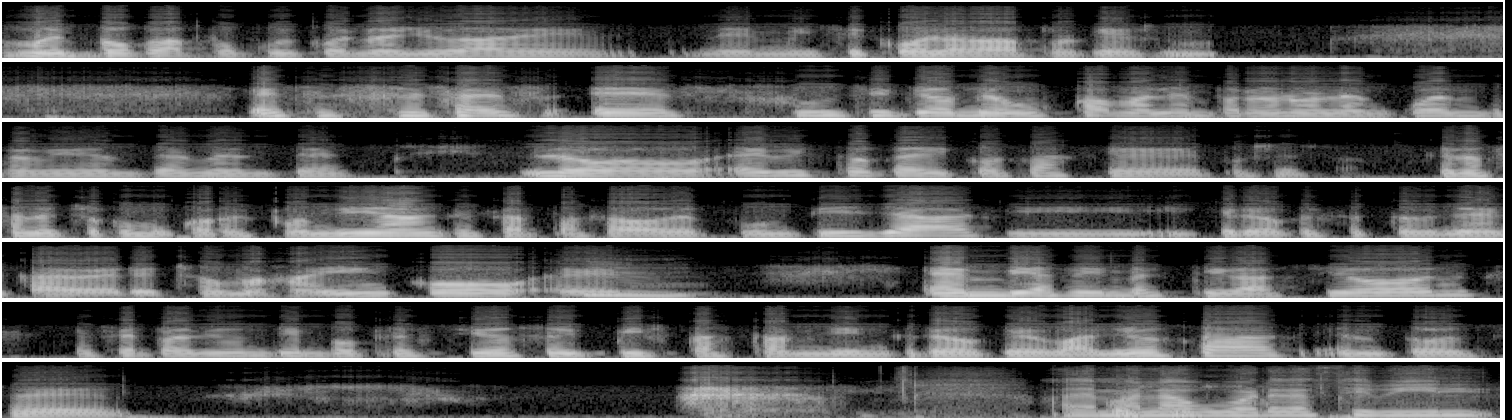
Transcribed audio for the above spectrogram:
muy poco a poco y con ayuda de, de mi psicóloga, porque es, es, es, un sitio donde busco a Malén, pero no la encuentro, evidentemente. Lo He visto que hay cosas que, pues eso, que no se han hecho como correspondían, que se han pasado de puntillas y, y creo que se tendrían que haber hecho más ahínco en, en vías de investigación, que se perdió un tiempo precioso y pistas también creo que valiosas, entonces... Además, Pues la. Guardia Civil,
